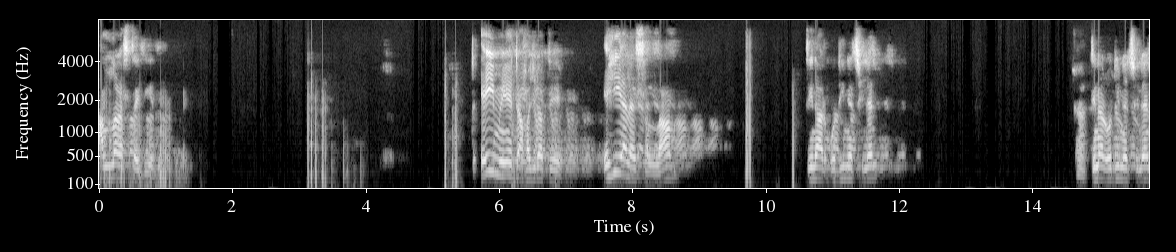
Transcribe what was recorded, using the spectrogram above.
আল্লাহ রাস্তায় দিয়ে দিলেন। এই মেয়েটা হজরতে এহি আলাইসাল্লাম তিনার অধীনে ছিলেন। হ্যাঁ তিনার অধীনে ছিলেন।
